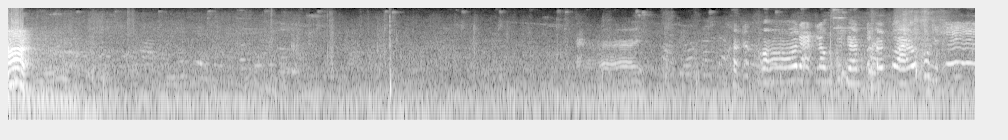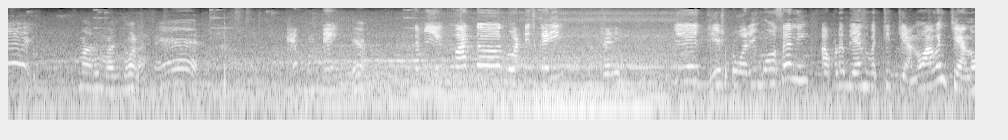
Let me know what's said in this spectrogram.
સ્ટાર્ટ. મારું મન ધોળે છે એમ કુંટી, હે, તમે એક વાત નોટિસ કરી કે જે સ્ટોરીમાં છે ને આપણે બેન વચ્ચે ચેનો આવે ને ચેનો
